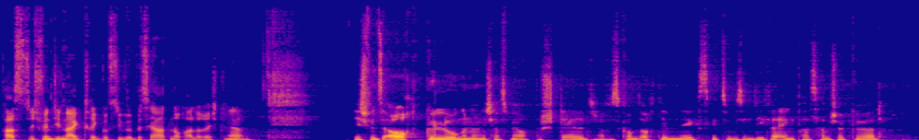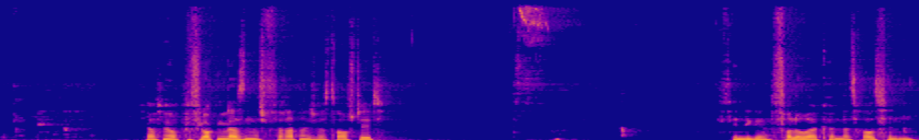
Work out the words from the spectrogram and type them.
Passt. Ich finde die Nike-Trikots, die wir bisher hatten, auch alle recht gelungen. Ja. Ich finde es auch gelungen und ich habe es mir auch bestellt. Ich hoffe, es kommt auch demnächst. Geht so ein bisschen Lieferengpass, habe ich heute gehört. Ich habe es mir auch beflocken lassen. Ich verrate noch nicht, was draufsteht. Findige Follower können das rausfinden.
